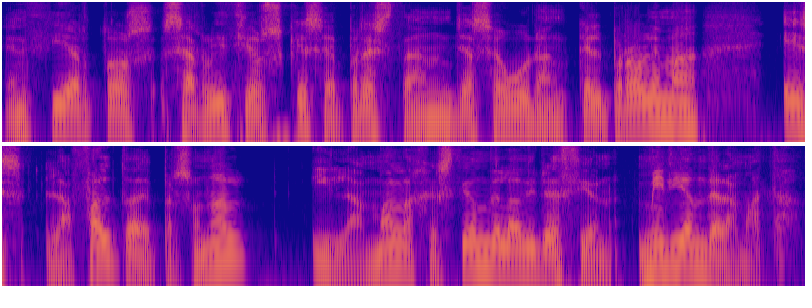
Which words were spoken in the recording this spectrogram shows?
en ciertos servicios que se prestan y aseguran que el problema es la falta de personal y la mala gestión de la dirección. Miriam de la Mata.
